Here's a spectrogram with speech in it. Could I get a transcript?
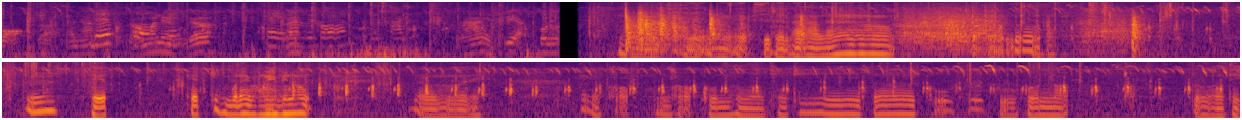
ปอกก่อนอันนั้นเด้อปอกเอามาหนึ่งเด้อใส่น้ำไปก่อนเป็นพันนายเสียคนเอกสิได้ลาแล้วอืมเห็ด เห็ดกินบ่ได้บ่ให้พี่น้องเลยขอบคุณขอบคุณผู้ใหญ่ใจที่เปิดกูกูคนเนาะตัวที่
